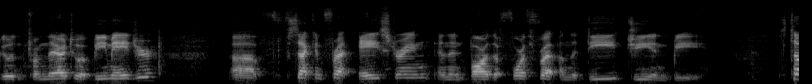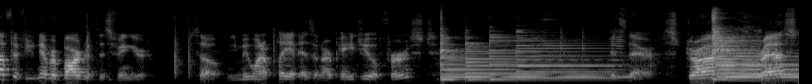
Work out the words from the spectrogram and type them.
go from there to a B major. Uh, second fret A string, and then bar the fourth fret on the D, G, and B. It's tough if you've never barred with this finger. So you may want to play it as an arpeggio first. It's there. Strum, rest,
